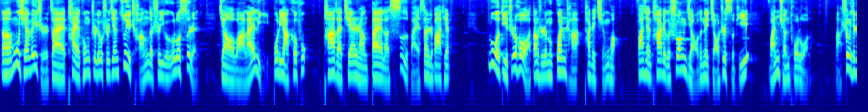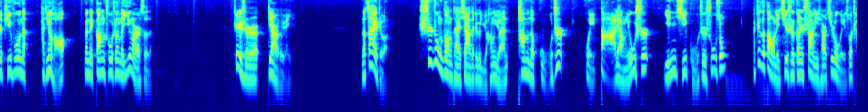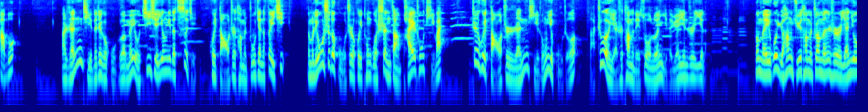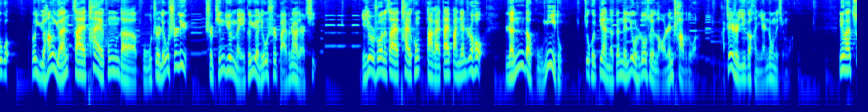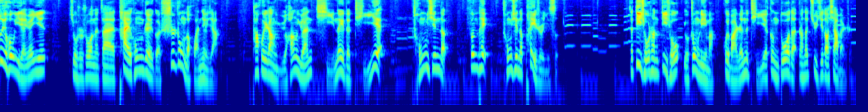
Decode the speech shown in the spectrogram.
那目前为止，在太空滞留时间最长的是一个俄罗斯人，叫瓦莱里·波利亚科夫，他在天上待了四百三十八天。落地之后啊，当时人们观察他这情况，发现他这个双脚的那角质死皮完全脱落了，啊，剩下这皮肤呢还挺好，跟那刚出生的婴儿似的。这是第二个原因。那再者。失重状态下的这个宇航员，他们的骨质会大量流失，引起骨质疏松。啊，这个道理其实跟上一条肌肉萎缩差不多。啊，人体的这个骨骼没有机械应力的刺激，会导致它们逐渐的废弃。那么流失的骨质会通过肾脏排出体外，这会导致人体容易骨折啊，这也是他们得坐轮椅的原因之一了。说美国宇航局他们专门是研究过，说宇航员在太空的骨质流失率是平均每个月流失百分之二点七，也就是说呢，在太空大概待半年之后，人的骨密度就会变得跟那六十多岁老人差不多了啊，这是一个很严重的情况。另外，最后一点原因就是说呢，在太空这个失重的环境下，它会让宇航员体内的体液重新的分配。重新的配置一次，在地球上，地球有重力嘛，会把人的体液更多的让它聚集到下半身，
